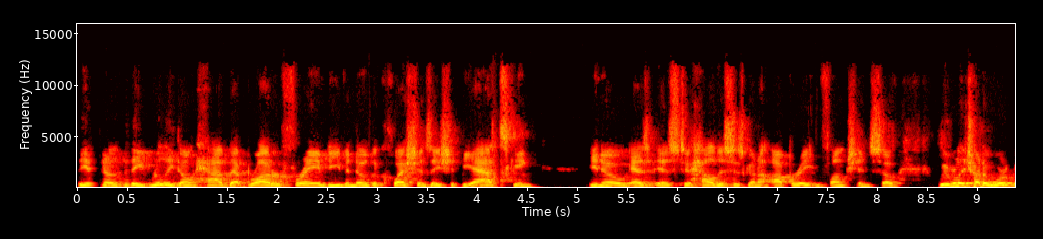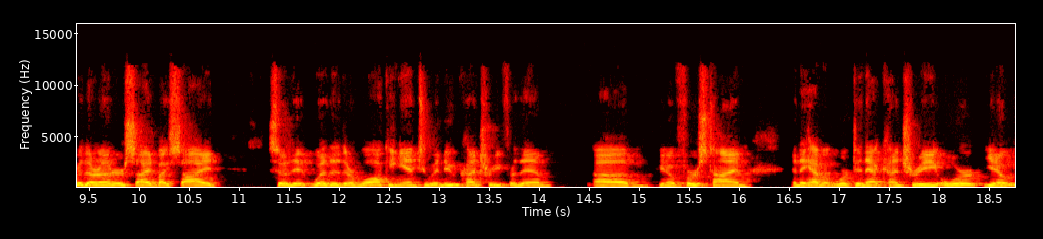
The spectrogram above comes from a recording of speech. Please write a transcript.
you know they really don't have that broader frame to even know the questions they should be asking you know as as to how this is going to operate and function. So we really try to work with our owners side by side so that whether they're walking into a new country for them um, you know first time and they haven't worked in that country or you know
